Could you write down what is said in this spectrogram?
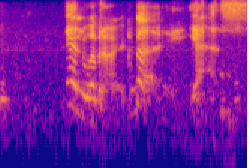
End webinar. Goodbye. Yes.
